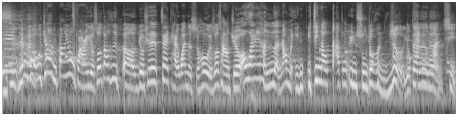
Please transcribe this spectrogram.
死。我 我觉得很棒，因为我反而有时候到日呃，有些在台湾的时候，有时候常常觉得哦外面很冷，然后我们一一进到大众运输就很热，有开那个暖气，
